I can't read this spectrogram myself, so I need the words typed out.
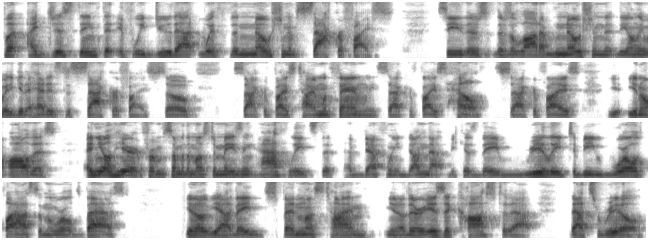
But i just think that if we do that with the notion of sacrifice see there's there's a lot of notion that the only way to get ahead is to sacrifice. So sacrifice time with family sacrifice health sacrifice you, you know all this. And you'll hear it from some of the most amazing athletes that have definitely done that because they really to be world class and the world's best you know yeah they spend less time. You know there is a cost to that. That's real.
